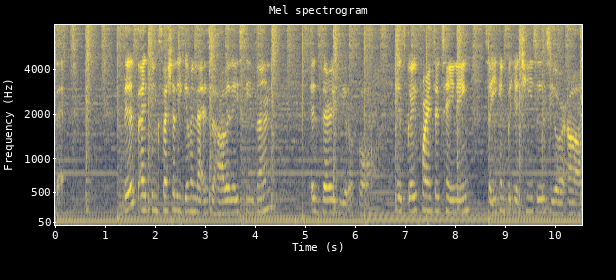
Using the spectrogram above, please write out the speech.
set. This I think especially given that it's the holiday season is very beautiful it's great for entertaining. So you can put your cheeses your um,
